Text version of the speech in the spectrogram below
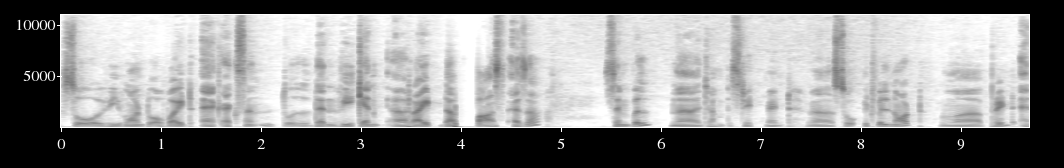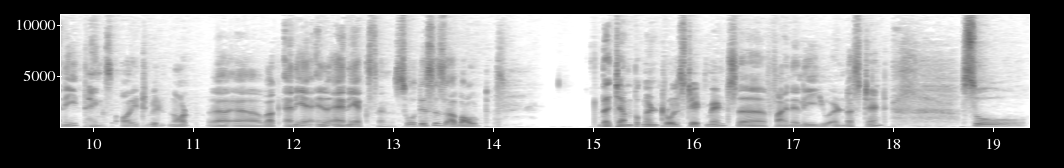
so we want to avoid action to then we can write the pass as a simple uh, jump statement. Uh, so it will not uh, print any things or it will not uh, work any in any action. So this is about the jump control statements. Finally you understand. So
